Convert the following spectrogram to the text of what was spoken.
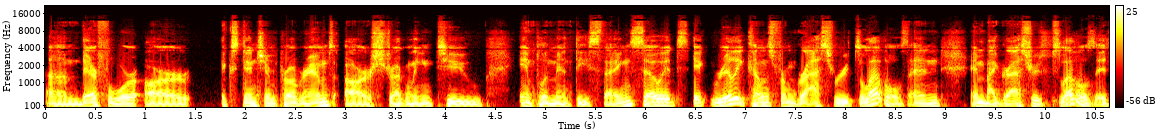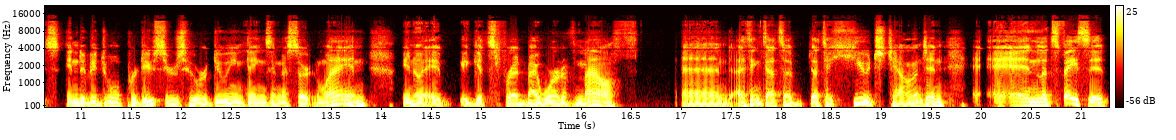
um, therefore, our extension programs are struggling to implement these things. So it's it really comes from grassroots levels, and and by grassroots levels, it's individual producers who are doing things in a certain way, and you know, it, it gets spread by word of mouth and i think that's a that's a huge challenge. And and let's face it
